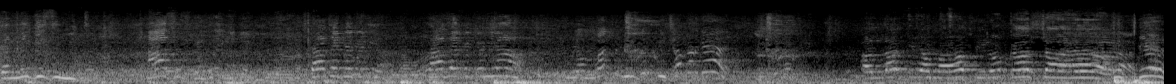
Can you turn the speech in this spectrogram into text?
गन्ने की थी मीठी हाँ ताज़ा ककड़िया ताज़ा बिल्कुल पीछा पड़ गया अल्लाह की अम्मा पीरों का साया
